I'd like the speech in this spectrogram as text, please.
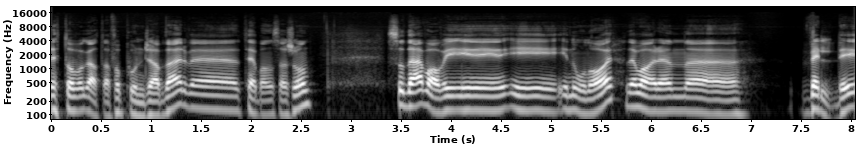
Rett over gata for Punjab der, ved T-banestasjonen. Så der var vi i, i, i noen år. Det var en uh, veldig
